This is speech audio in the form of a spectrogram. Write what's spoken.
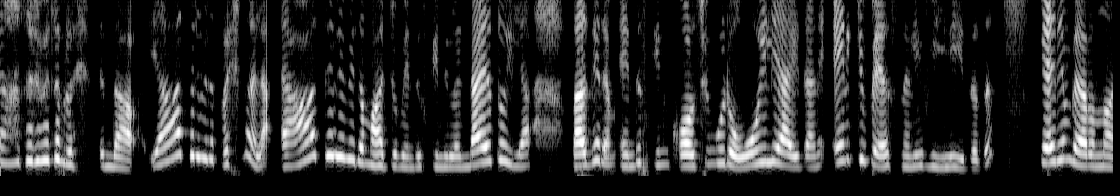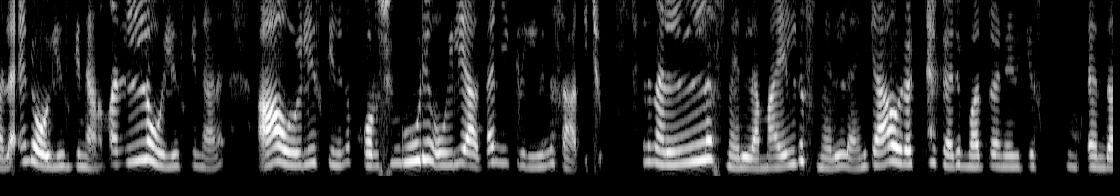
യാതൊരുവിധ പ്രശ് എന്താ യാതൊരുവിധ പ്രശ്നമല്ല യാതൊരുവിധ മാറ്റവും എന്റെ സ്കിന്നിൽ ഉണ്ടായതും ഇല്ല. പകരം എന്റെ സ്കിൻ കുറച്ചും കൂടി ഓയിലി ആയിട്ടാണ് എനിക്ക് പേഴ്സണലി ഫീൽ ചെയ്തത്. കാര്യം വേറൊന്നുമല്ല എന്റെ ഓയിലി സ്കിന്നാണ് നല്ല ഓയിലി സ്കിന്നാണ് ആ ഓയിലി സ്കിന്നിന് കുറച്ചും കൂടി ഓയിലി ആക്കാൻ ഈ ക്രീമിന് സാധിച്ചു. ഇത് നല്ല സ്മെല്ലാണ് മൈൽഡ് സ്മെല്ലാണ് എനിക്ക് ആ ഒരൊറ്റ കാര്യം മാത്രമാണ് എനിക്ക് എന്താ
